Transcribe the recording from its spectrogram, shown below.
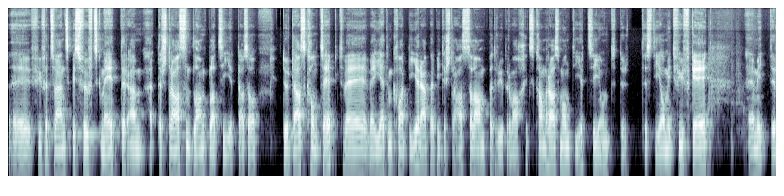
25 äh, bis 50 Meter an der Straße entlang platziert. Also durch das Konzept, wenn, wenn jedem Quartier eben bei der Strassenlampe drei Überwachungskameras montiert sind und durch, dass die auch mit 5G äh, mit der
